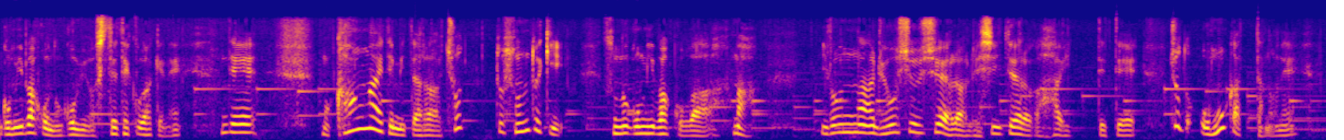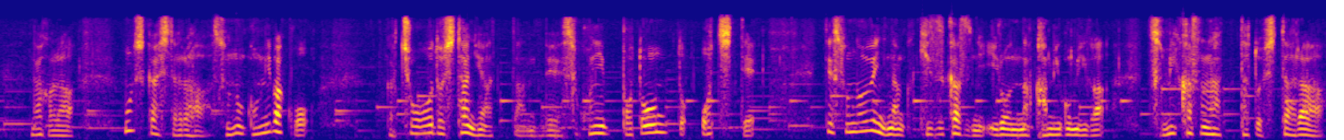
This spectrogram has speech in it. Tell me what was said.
ゴミ箱のゴミを捨てていくわけね。で、もう考えてみたら、ちょっとその時、そのゴミ箱は、まあ、いろんな領収書やらレシートやらが入っててちょっと重かったのね。だからもしかしたらそのゴミ箱がちょうど下にあったんでそこにボトンと落ちてでその上になんか気づかずにいろんな紙ゴミが積み重なったとしたら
